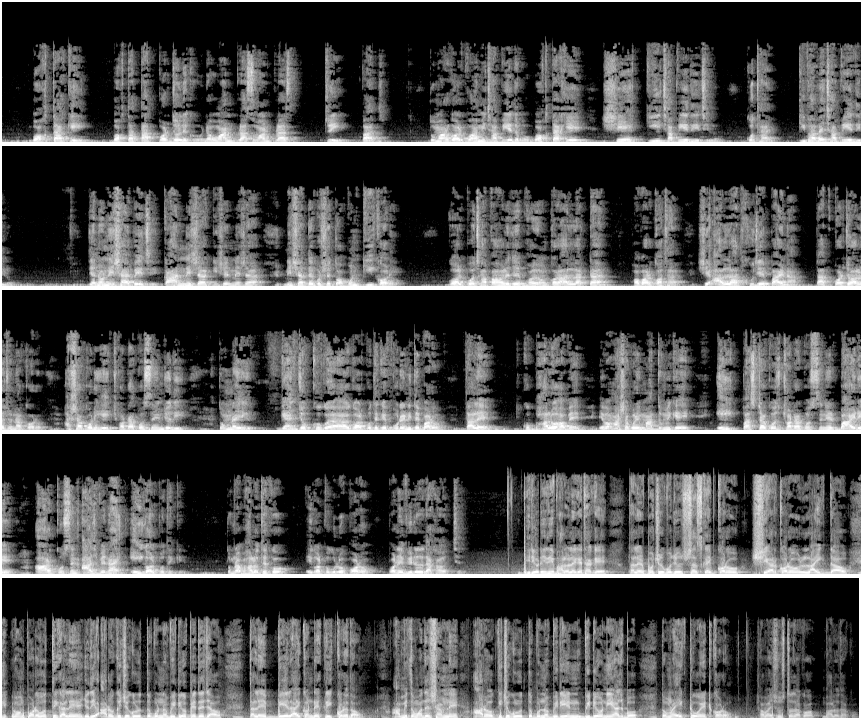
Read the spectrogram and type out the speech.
বক্তা কে? বক্তার তাৎপর্য লেখো। এটা one plus one plus three পাঁচ। তোমার গল্প আমি ছাপিয়ে দেব। বক্তাকে সে কি ছাপিয়ে দিয়েছিল? কোথায়? কীভাবে ছাপিয়ে দিল? যেন নেশায় পেয়েছে। কার নেশা? কিসের নেশা? নেশাতে বসে তপন কি করে? গল্প ছাপা হলে যে ভয়ঙ্কর আহ্লাদটা হবার কথা, সে আহ্লাদ খুঁজে পায় না। তাৎপর্য আলোচনা করো। আশা করি এই ছটা কোশ্চেন যদি তোমরা এই জ্ঞানচক্ষু গল্প থেকে পড়ে নিতে পারো, তাহলে খুব ভালো হবে। এবং আশা করি মাধ্যমিকে এই পাঁচটা ছটা কোশ্চেনের বাইরে আর কোশ্চেন আসবে না এই গল্প থেকে। তোমরা ভালো থেকো, এই গল্পগুলো পড়ো, পরের ভিডিওতে দেখা হচ্ছে। ভিডিওটি যদি ভালো লেগে থাকে, তাহলে প্রচুর প্রচুর সাবস্ক্রাইব করো শেয়ার করো লাইক দাও, এবং পরবর্তীকালে যদি আরও কিছু গুরুত্বপূর্ণ ভিডিও পেতে যাও তাহলে বেল আইকনটা ক্লিক করে দাও। আমি তোমাদের সামনে আরও কিছু গুরুত্বপূর্ণ ভিডিও ভিডিও নিয়ে আসব, তোমরা একটু ওয়েট করো। সবাই সুস্থ থাকো, ভালো থাকো।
